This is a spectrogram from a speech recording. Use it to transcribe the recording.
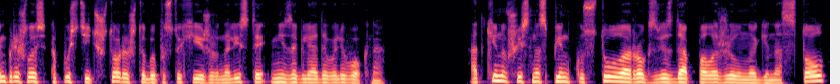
им пришлось опустить шторы, чтобы пастухи и журналисты не заглядывали в окна. Откинувшись на спинку стула, рок-звезда положил ноги на стол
